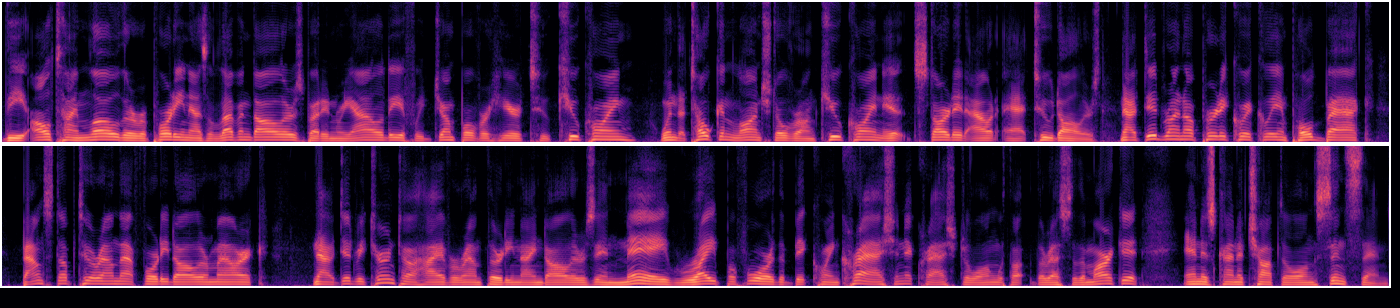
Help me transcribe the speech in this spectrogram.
The all-time low, they're reporting as $11, but in reality, if we jump over here to KuCoin, when the token launched over on KuCoin, it started out at $2. Now, it did run up pretty quickly and pulled back, bounced up to around that $40 mark, now, it did return to a high of around $39 in May, right before the Bitcoin crash, and it crashed along with uh, the rest of the market and has kind of chopped along since then.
